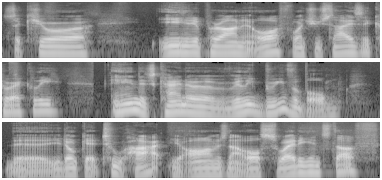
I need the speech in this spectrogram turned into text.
secure, easy to put on and off once you size it correctly. And it's kind of really breathable the, you don't get too hot. Your arm is not all sweaty and stuff.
